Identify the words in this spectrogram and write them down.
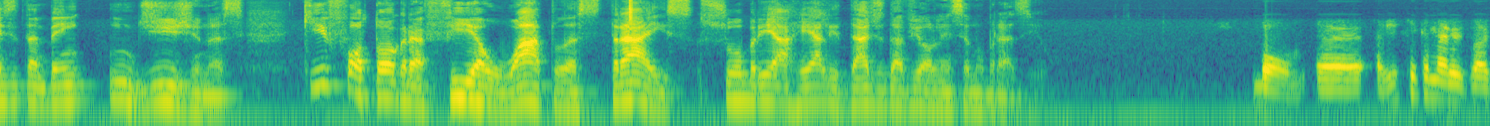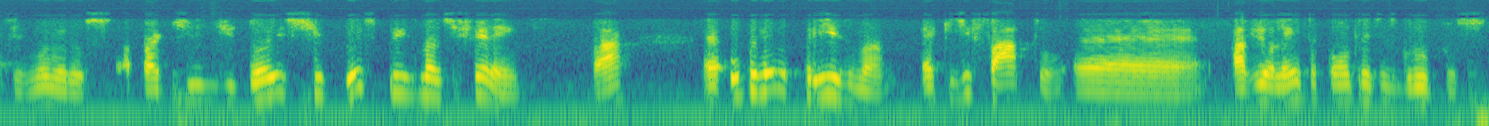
e também indígenas. Que fotografia o Atlas traz sobre a realidade da violência no Brasil? Bom, é, a gente tem que analisar esses números a partir de dois, dois prismas diferentes, tá? É, o primeiro prisma é que, de fato, é, a violência contra esses grupos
